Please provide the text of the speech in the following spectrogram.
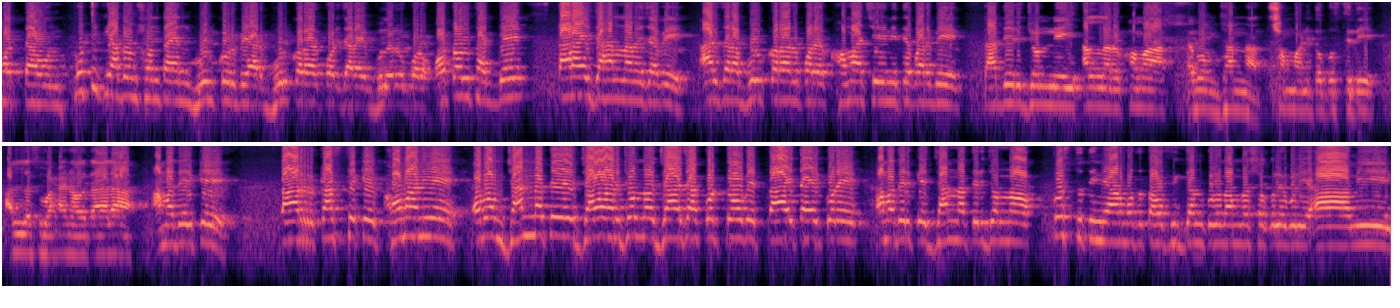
হত্যাউন প্রতিটি আদম সন্তান ভুল করবে আর ভুল করার পর যারা ভুলের উপর অটল থাকবে, তারাই জাহান নামে যাবে। আর যারা ভুল করার পরে ক্ষমা চেয়ে নিতে পারবে, তাদের জন্যই আল্লাহর ক্ষমা এবং জান্নাত। সম্মানিত উপস্থিতি, আল্লাহ তাআলা আমাদেরকে তার কাছ থেকে ক্ষমা নিয়ে এবং জান্নাতে যাওয়ার জন্য যা যা করতে হবে তাই তাই করে আমাদেরকে জান্নাতের জন্য প্রস্তুতি নেওয়ার মতো তৌফিক দান করুন আমরা সকলে বলি আমিন।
